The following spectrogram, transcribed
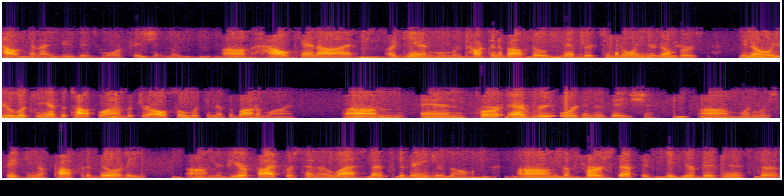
How can I do this more efficiently? Um, how can I, again, when we're talking about those metrics and knowing your numbers, you know, you're looking at the top line, but you're also looking at the bottom line. Um, and for every organization, um, when we're speaking of profitability, um, if you're 5% or less, that's the danger zone. Um, the first step is get your business to,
